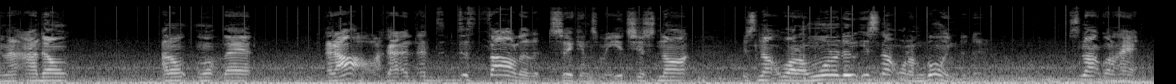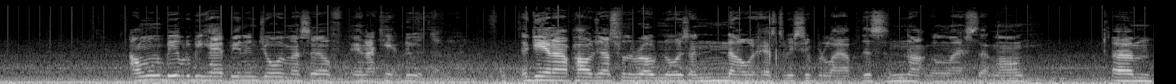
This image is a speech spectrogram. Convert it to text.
And I, I, don't. I don't want that at all. Like I, I, the thought of it sickens me. It's just not. It's not what I want to do. It's not what I'm going to do. It's not going to happen. I want to be able to be happy and enjoy myself, and I can't do it that way. Again, I apologize for the road noise. I know it has to be super loud, but this is not going to last that long. Um,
